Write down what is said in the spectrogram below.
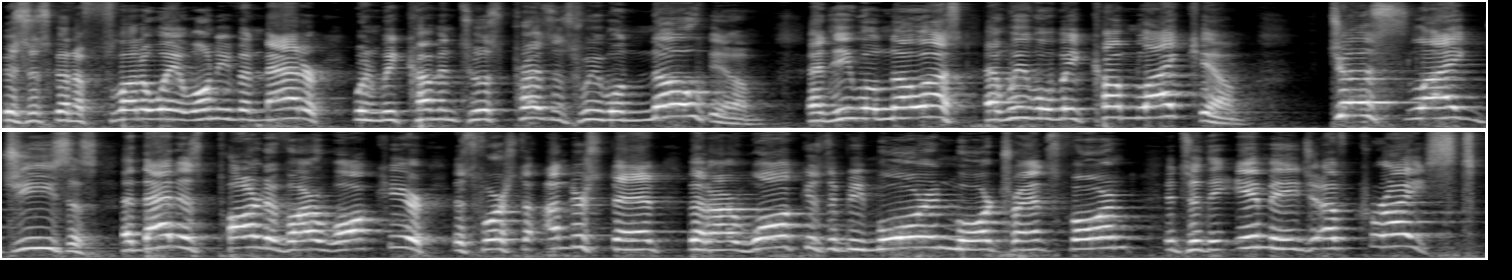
It's just going to flood away. It won't even matter when we come into his presence. We will know him and he will know us and we will become like him just like Jesus. And that is part of our walk here, is for us to understand that our walk is to be more and more transformed into the image of Christ.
